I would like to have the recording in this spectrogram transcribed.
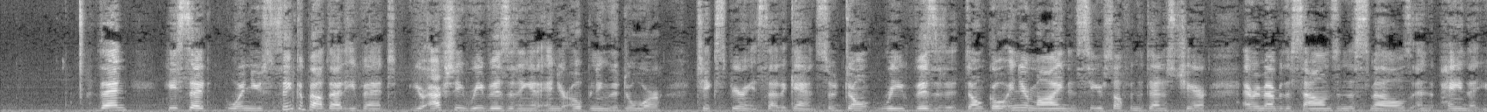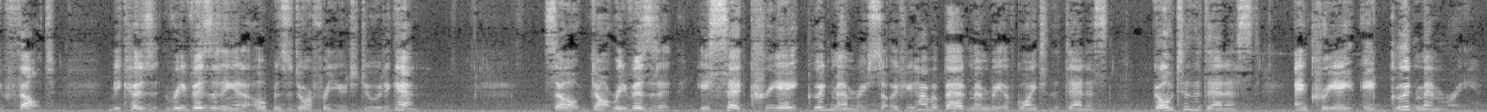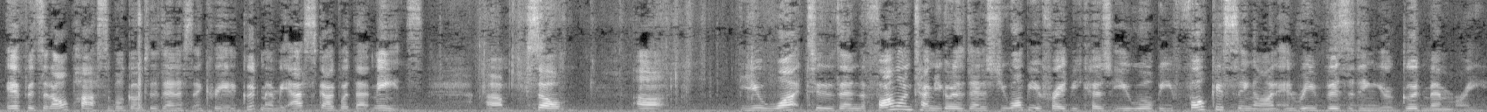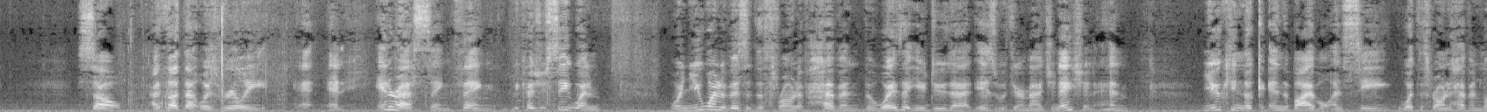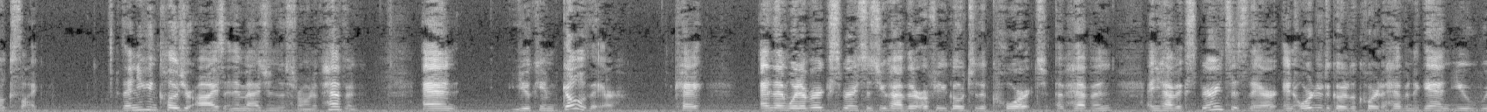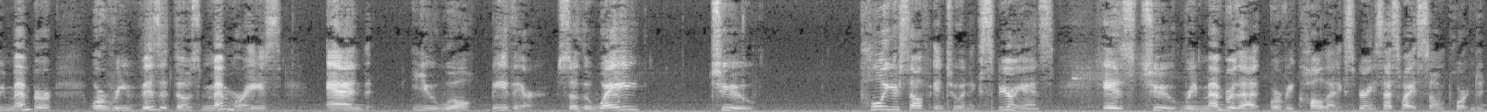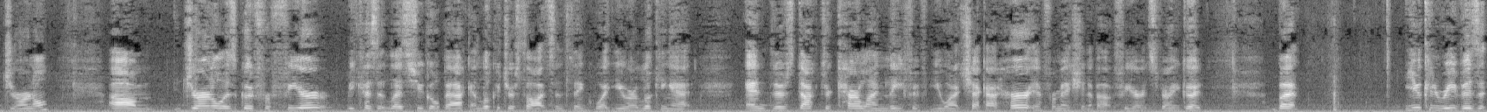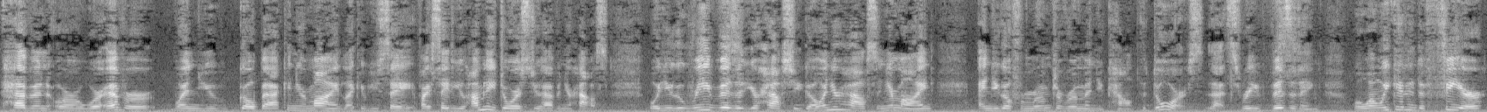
then he said, when you think about that event, you're actually revisiting it and you're opening the door to experience that again. So don't revisit it. Don't go in your mind and see yourself in the dentist chair and remember the sounds and the smells and the pain that you felt. Because revisiting it opens the door for you to do it again. So don't revisit it. He said create good memories. So if you have a bad memory of going to the dentist, go to the dentist and create a good memory if it's at all possible, go to the dentist and create a good memory. Ask God what that means. Um, so, uh, you want to then the following time you go to the dentist, you won't be afraid because you will be focusing on and revisiting your good memory. So, I thought that was really an interesting thing because you see when when you want to visit the throne of heaven, the way that you do that is with your imagination and you can look in the Bible and see what the throne of heaven looks like. Then you can close your eyes and imagine the throne of heaven. And you can go there, okay? And then whatever experiences you have there, or if you go to the court of heaven and you have experiences there, in order to go to the court of heaven again, you remember or revisit those memories and you will be there. So the way to pull yourself into an experience is to remember that or recall that experience. That's why it's so important to journal. Um, journal is good for fear because it lets you go back and look at your thoughts and think what you are looking at. And there's Dr. Caroline Leaf, if you want to check out her information about fear, it's very good. But you can revisit heaven or wherever when you go back in your mind. Like if you say, if I say to you, how many doors do you have in your house? Well, you revisit your house. You go in your house in your mind and you go from room to room and you count the doors. That's revisiting. Well, when we get into fear,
